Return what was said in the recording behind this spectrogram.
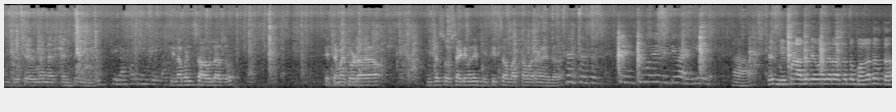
आमचे चेअरमॅन आहेत त्यांची मुलगी. तिला पण नाही केला. तिला पण चावला तो. त्याच्यामुळे थोडा आमच्या सोसायटीमध्ये भीतीचं वातावरण आहे जरा. वाढली आहे हा तेच मी पण आलो तेव्हा जरा असं तो बघत होता.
